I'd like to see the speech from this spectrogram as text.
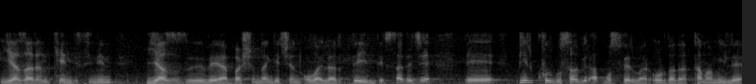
yazarın kendisinin yazdığı veya başından geçen olaylar değildir. Sadece eee, bir kurgusal bir atmosfer var orada da tamamıyla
